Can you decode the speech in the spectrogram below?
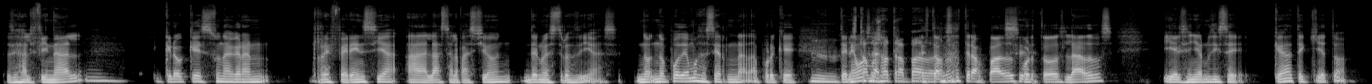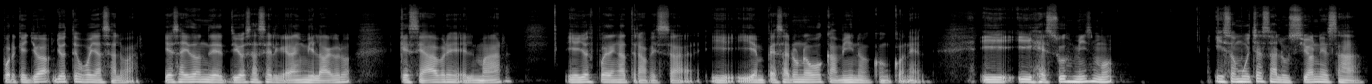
Entonces, al final, mm. creo que es una gran referencia a la salvación de nuestros días. No, no podemos hacer nada porque mm, tenemos estamos atrapados, estamos atrapados por todos lados y el Señor nos dice, quédate quieto porque yo, yo te voy a salvar. Y es ahí donde Dios hace el gran milagro, que se abre el mar y ellos pueden atravesar y, empezar un nuevo camino con, con Él. Y, Jesús mismo hizo muchas alusiones a,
